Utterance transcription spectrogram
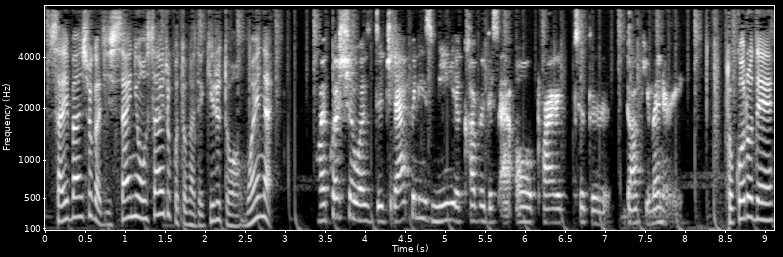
裁判所が実際に抑えることができるとは思えない。My question was Did Japanese media cover this at all prior to the documentary? ところで、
